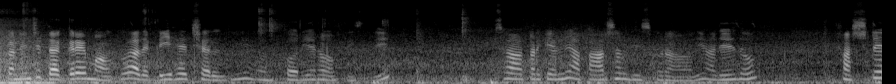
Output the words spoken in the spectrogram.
ఇక్కడ నుంచి దగ్గరే మాకు అది డిహెచ్ఎల్ది కొరియర్ ఆఫీస్ది. సో అక్కడికి వెళ్ళి ఆ పార్సల్ తీసుకురావాలి. అదేదో ఫస్ట్ డే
